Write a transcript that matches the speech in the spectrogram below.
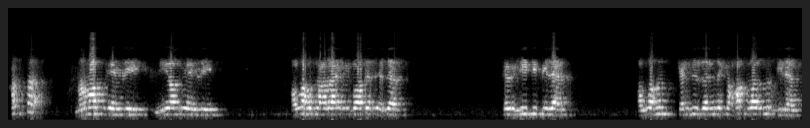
Hatta namaz ehli, niyaz ehli, Allah-u Teala'ya ibadet eden, tevhidi bilen, Allah'ın kendi üzerindeki haklarını bilen,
